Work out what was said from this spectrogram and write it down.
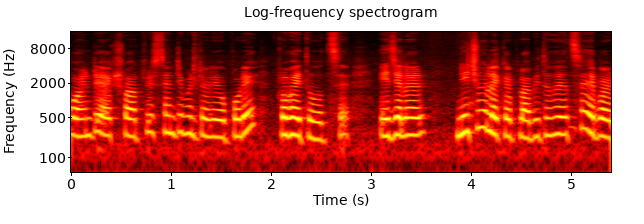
পয়েন্টে একশো আটত্রিশ সেন্টিমিটারের ওপরে প্রবাহিত হচ্ছে। এ জেলার নিচু এলাকায় প্লাবিত হয়েছে। এবার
